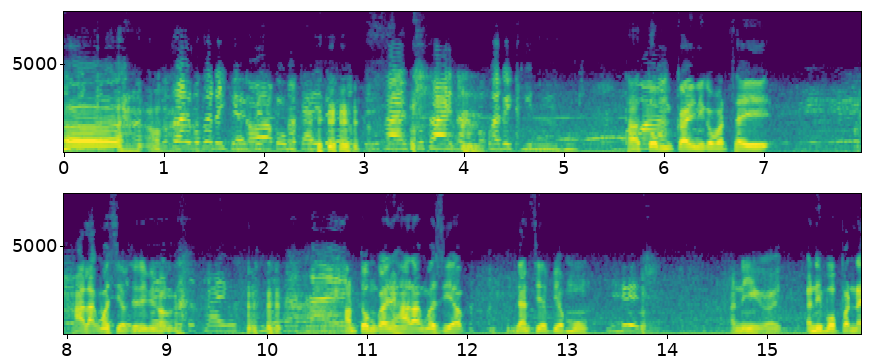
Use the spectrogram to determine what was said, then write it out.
เออเอาผู้ชายบ่เคยได้กินดอกต้มไก่เด้อผู้ชายผู้ชายน่ะบ่เคยได้กิน ถ้าต้มไก่นี่ก็วัดใส่หาหลักมาเสียบใช่ไหมพี่น้องไทยก็กินผู้ชายอันต้มไก่นี่หาหลักมาเสียบยันเสียเปรียบหมูอันนี้ก็อันนี้บ่ปานใด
